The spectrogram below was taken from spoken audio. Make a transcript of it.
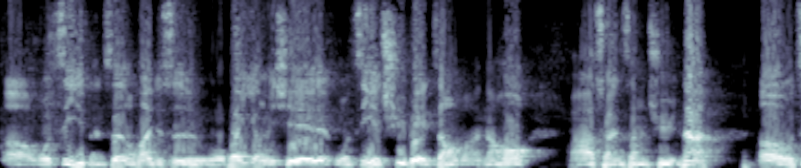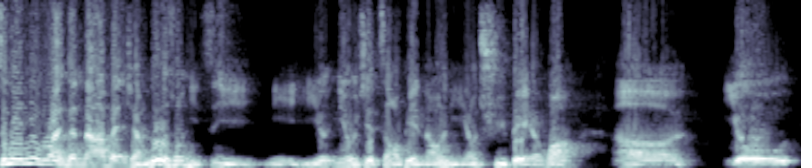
呃，我自己本身的话，就是我会用一些我自己的去背照嘛，然后把它传上去。那呃，我这边另外跟大家分享，如果说你自己你有你有一些照片，然后你要去背的话，呃，有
